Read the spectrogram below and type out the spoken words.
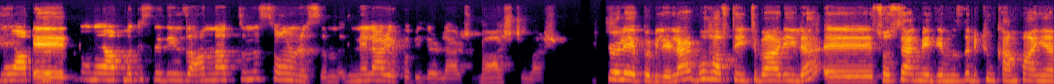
Ne yaptığınızı Ee, ne yapmak istediğinizi anlattınız. Sonrası neler yapabilirler bağışçılar? Şöyle yapabilirler. Bu hafta itibarıyla e, sosyal medyamızda bütün kampanya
